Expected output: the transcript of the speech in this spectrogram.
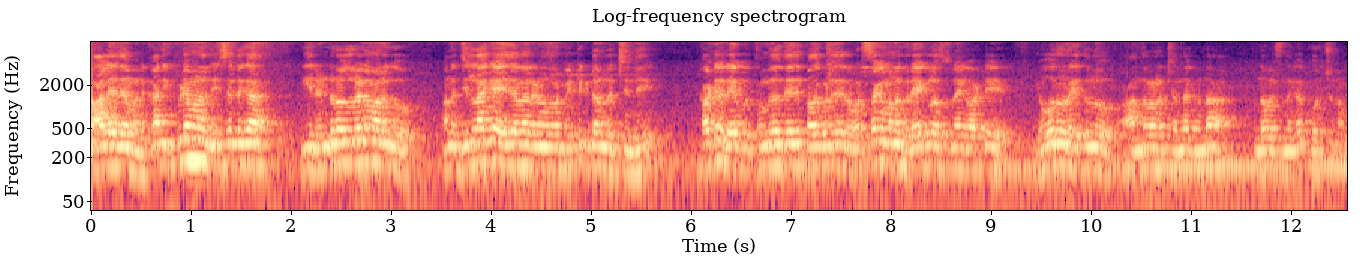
రాలేదేమని కానీ ఇప్పుడే మనం రీసెంట్గా ఈ రెండు రోజుల్లోనే మనకు మన జిల్లాకే ఐదు వేల రెండు వందల మెట్రిక్ టన్నులు వచ్చింది. కాబట్టి రేపు తొమ్మిదో తేదీ పదకొండో తేదీ వరుసగా మనకు రేకులు వస్తున్నాయి కాబట్టి ఎవరు రైతులు ఆందోళన చెందకుండా ఉండవలసిందిగా కోరుచున్నాం.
